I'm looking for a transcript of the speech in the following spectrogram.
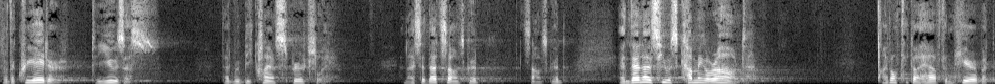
for the Creator to use us, that we be cleansed spiritually. And I said, That sounds good. That sounds good. And then as he was coming around, I don't think I have them here, but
